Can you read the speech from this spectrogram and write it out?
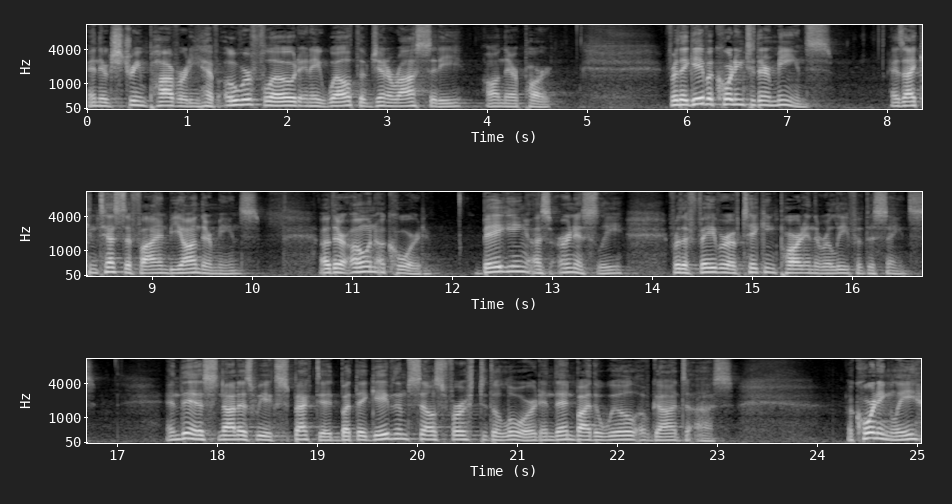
and their extreme poverty have overflowed in a wealth of generosity on their part. For they gave according to their means, as I can testify, and beyond their means, of their own accord, begging us earnestly for the favor of taking part in the relief of the saints. And this, not as we expected, but they gave themselves first to the Lord, and then by the will of God to us. Accordingly,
